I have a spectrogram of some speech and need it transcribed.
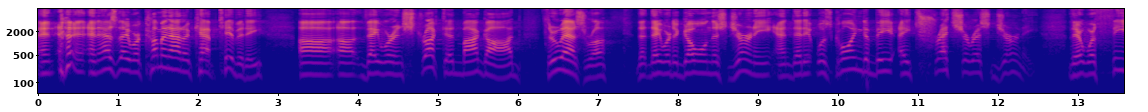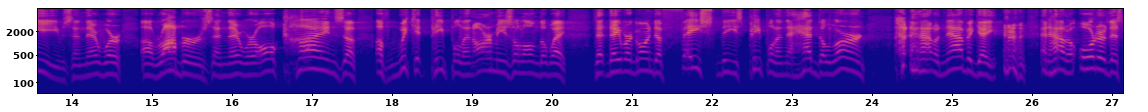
And, and as they were coming out of captivity, uh, uh, they were instructed by God through Ezra that they were to go on this journey and that it was going to be a treacherous journey. There were thieves and there were uh, robbers and there were all kinds of, of wicked people and armies along the way. That they were going to face these people and they had to learn how to navigate and how to order this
